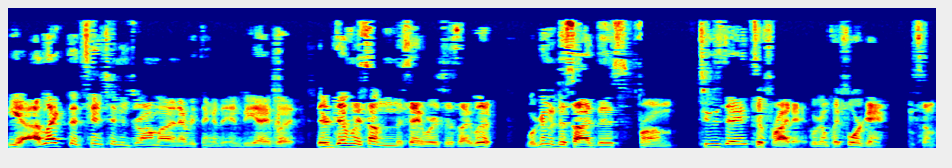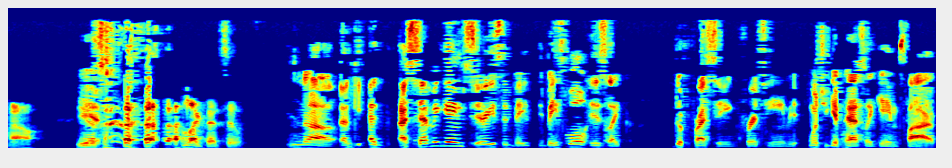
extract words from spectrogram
yeah, I like the tension and drama and everything in the NBA, but there's definitely something to say where it's just like, look, we're gonna decide this from Tuesday to Friday. We're gonna play four games somehow. Yes, I like that too. No, a, a, a seven game series in ba- baseball is like depressing for a team once you get past like game five.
